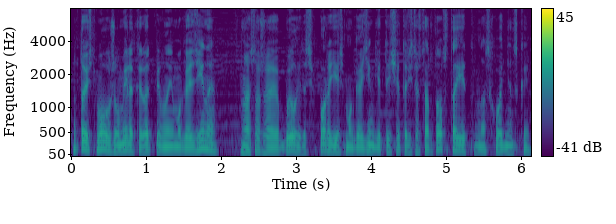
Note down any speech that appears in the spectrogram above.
Ну, то есть мы уже умели открывать пивные магазины. У нас уже был и до сих пор есть магазин, где 1300 стартов стоит на Сходнинской.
